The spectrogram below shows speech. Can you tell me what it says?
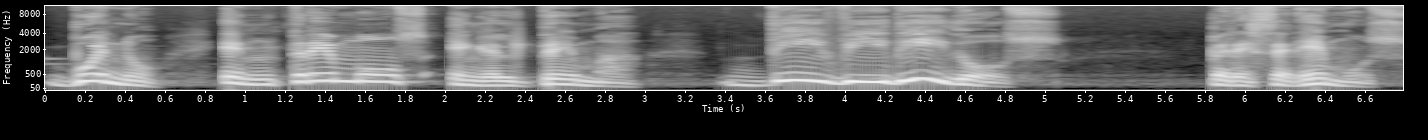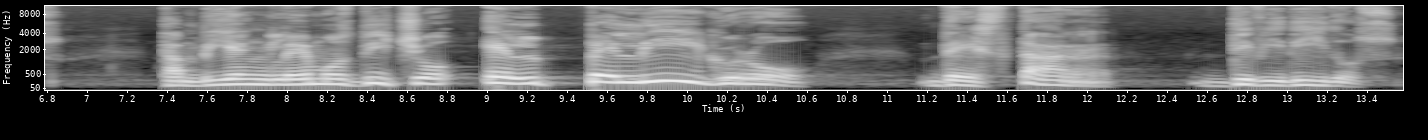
Bueno, entremos en el tema. Divididos pereceremos. También le hemos dicho el peligro de estar divididos.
